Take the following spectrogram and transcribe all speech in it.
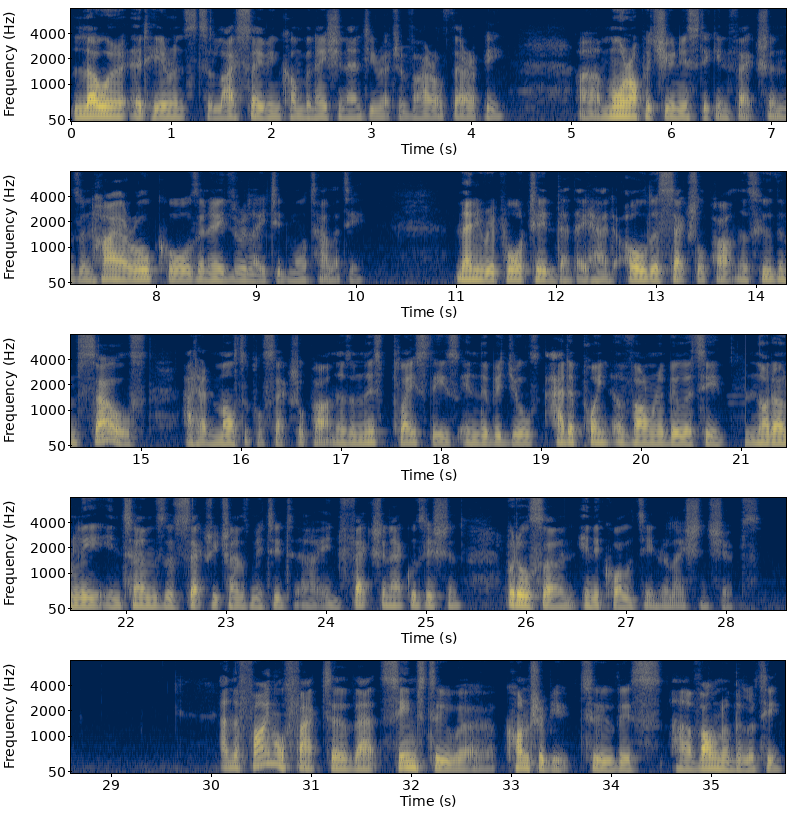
lower adherence to life saving combination antiretroviral therapy, uh, more opportunistic infections, and higher all cause and AIDS related mortality. Many reported that they had older sexual partners who themselves had had multiple sexual partners, and this placed these individuals at a point of vulnerability, not only in terms of sexually transmitted uh, infection acquisition, but also an inequality in relationships. And the final factor that seems to uh, contribute to this uh, vulnerability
